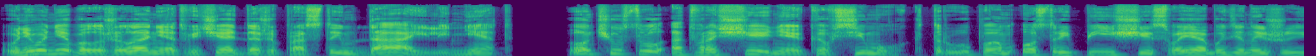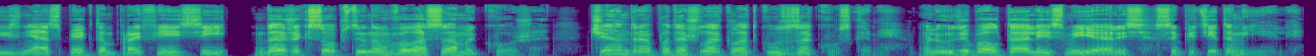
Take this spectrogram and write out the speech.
У него не было желания отвечать даже простым «да» или «нет». Он чувствовал отвращение ко всему, к трупам, острой пище, своей обыденной жизни, аспектам профессий, даже к собственным волосам и коже. Чандра подошла к лотку с закусками. Люди болтали и смеялись, с аппетитом ели.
